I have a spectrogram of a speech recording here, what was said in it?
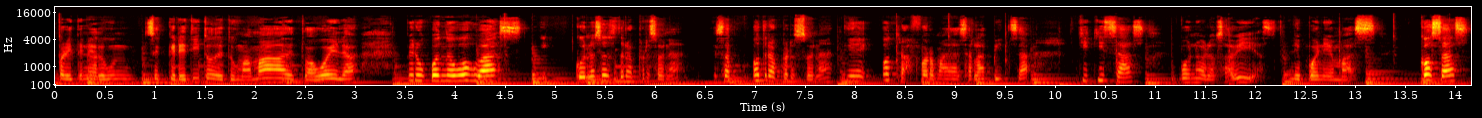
por ahí tenés algún secretito de tu mamá, de tu abuela, pero cuando vos vas y conoces a otra persona, esa otra persona tiene otra forma de hacer la pizza que quizás vos no lo sabías. Le pone más cosas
